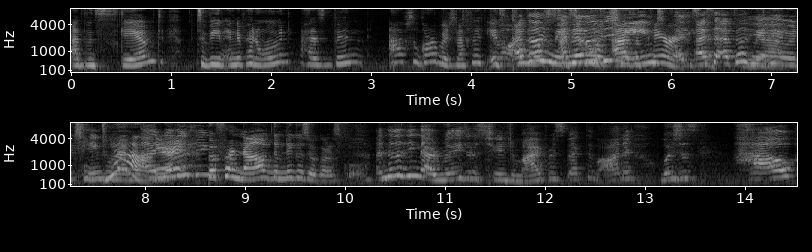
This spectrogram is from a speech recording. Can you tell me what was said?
i've been scammed to be an independent woman has been absolute garbage and i feel like it's No, I come feel like with maybe it a- would as a parent I, said, I feel like maybe Yeah. it would change when Yeah. I'm a Another parent. thing- But for now, them niggas are going to school. Another thing that really just changed my perspective on it was just how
